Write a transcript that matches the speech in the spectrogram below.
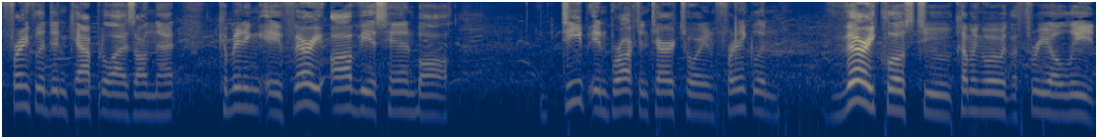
Franklin didn't capitalize on that, committing a very obvious handball deep in Brockton territory, and Franklin very close to coming away with a 3 0 lead.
